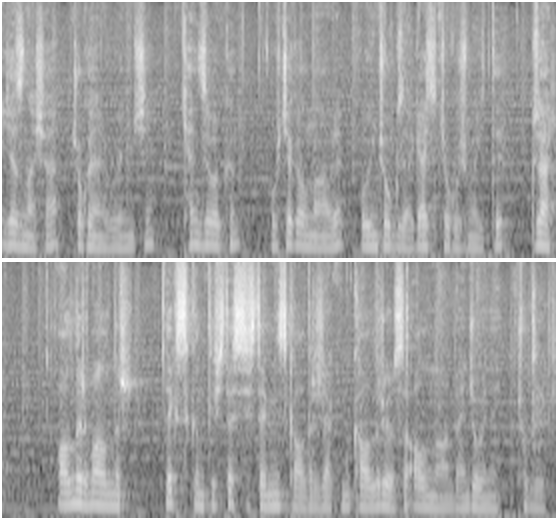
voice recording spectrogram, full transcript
yazın aşağı. Çok önemli bu benim için. Kendinize bakın. Hoşçakalın abi. Oyun çok güzel. Gerçekten çok hoşuma gitti. Güzel. Alınır mı alınır. Tek sıkıntı işte sisteminiz kaldıracak mı? Kaldırıyorsa alın abi. Bence oynayın. Çok zevkli.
